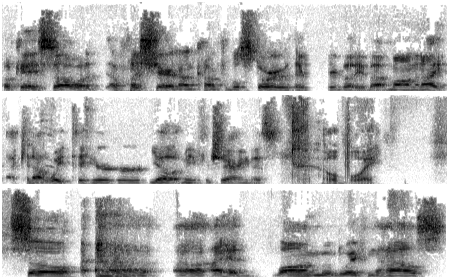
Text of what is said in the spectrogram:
Okay, so I want to I want to share an uncomfortable story with everybody about mom, and I, I cannot wait to hear her yell at me for sharing this. Oh boy! So uh, I had long moved away from the house,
